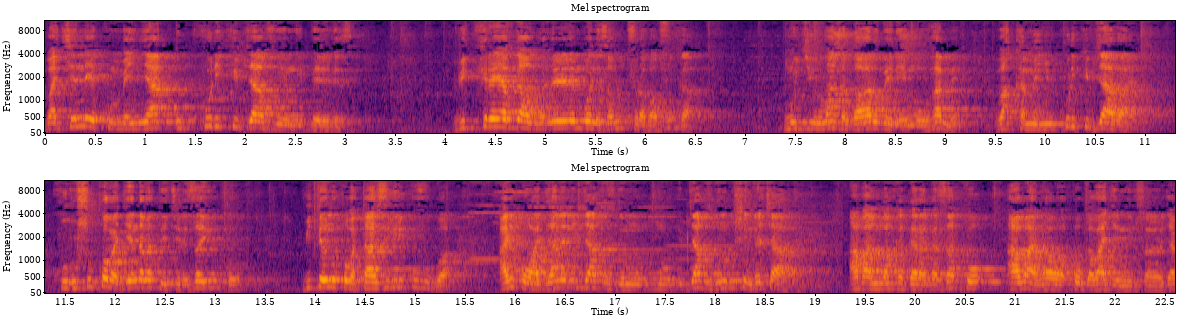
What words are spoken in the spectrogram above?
Bakeneye kumenya ukuri kw'ibyavuye mu iperereza. Bikereya bwa burere mbonezabupfura bavuga mu gihe urubanza rwaba rubereye mu ruhame bakamenya ukuri kw'ibyabaye kurusha uko bagenda batekereza yuko bitewe n'uko batazi ibiri kuvugwa ariko wajyana n'ibyavuzwe n'ubushinjacyaha abantu bakagaragaza ko abana b'abakobwa bagiye mu irushanwa rya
